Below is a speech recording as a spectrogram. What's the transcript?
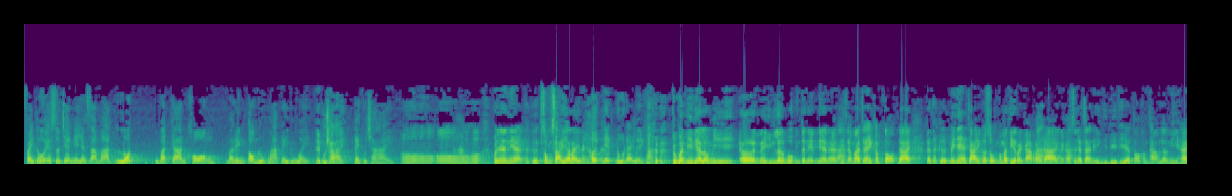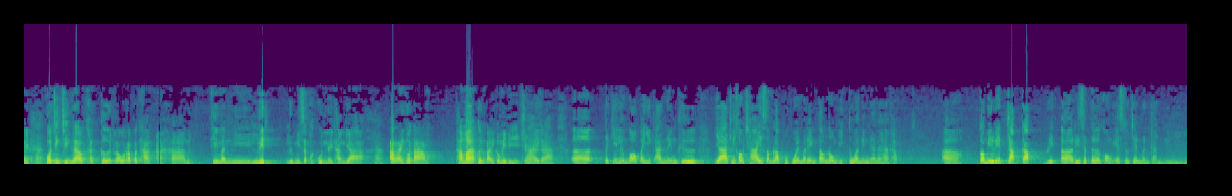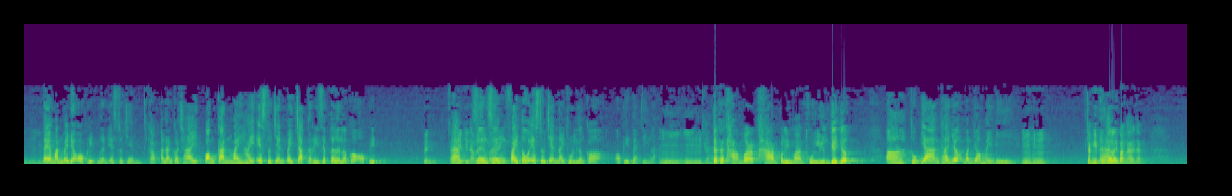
ไฟโตเอสโตรเจนเนี่ยยังสามารถลด อุบัติการณ์ของมะเร็งต่อมลูกหมากได้ด้วย ในผู้ชายในผู้ชาย อ๋ออ๋อนะคะอ๋อเพราะฉะนั้นเนี่ยถ้าเกิดสงสัยอะไรนะครับ เปิดเน็ตดูได้เลยค่ะ ทุกวันนี้เนี่ยเรามีเอ่อในอินระบบอินเทอร์เน็ตเนี่ยนะค่ะที่สามารถจะให้คำตอบได้ แต่ถ้าเกิดไม่แน่ใจก็ส่งเข้ามาที่รายการเราค่ะได้นะครับ ค่ะซึ่งอาจารย์เองยินดีที่จะตอบคำถามเหล่านี้ให้ ค่ะ เพราะจริง ๆ แล้วถ้าเกิดเรารับประทานอาหารที่มันมีฤทธิ์หรือมีสรรพคุณในทางยา ค่ะ อะไรก็ตาม ถ้ามากเกินไปก็ไม่ดีใช่ไหมใช่อาจารค่ะย์ เออตะกี้ลืมบอกไปอีกอันหนึ่งคือ ยาที่เขาใช้สำหรับผู้ป่วยมะเร็งเต้านมอีกตัวหนึ่งเนี่ยนะฮะครับ อ่าก็มีฤทธิ์จับกับรีเซพเตอร์ของเอสโตรเจนเหมือนกัน อืม แต่มันไม่ได้ออกฤทธิ์เหมือนเอสโตรเจน ครับ อันนั้นก็ใช้ป้องกันไม่ให้เอสโตรเจน ไปจับกับรีเซพเตอร์แล้วก็ออกฤทธิ์เป็นสาค่ะเหตุที่ทำให้ซึ่งเกิดมะซึ่งเร็งไฟโตเอสโตรเจนในถั่วเหลืองก็ ออกฤทธิ์แบบนี้แหละอืมอืมนะคะแต่ถ้าถามว่าทานปริมาณถั่วเหลืองเยอะอ่าทุกอย่างถ้าเยอะมันย่อมไม่ดีๆอือหือจะมีผลนะคะอะไรบ้างครับอาจารย์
